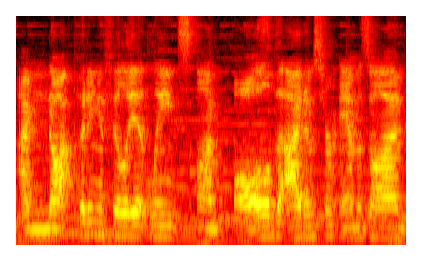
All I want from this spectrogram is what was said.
I'm not putting affiliate links on all of the items from Amazon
